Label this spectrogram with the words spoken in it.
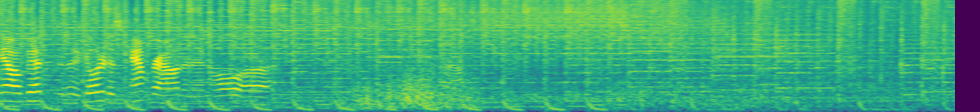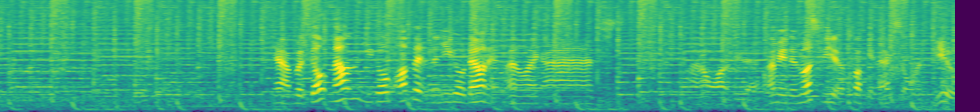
I'll uh, go to this campground and then we'll, uh, Yeah, but Goat Mountain, you go up it and then you go down it. I'm like, ah, I don't want to do that. I mean, it must be a fucking excellent view,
